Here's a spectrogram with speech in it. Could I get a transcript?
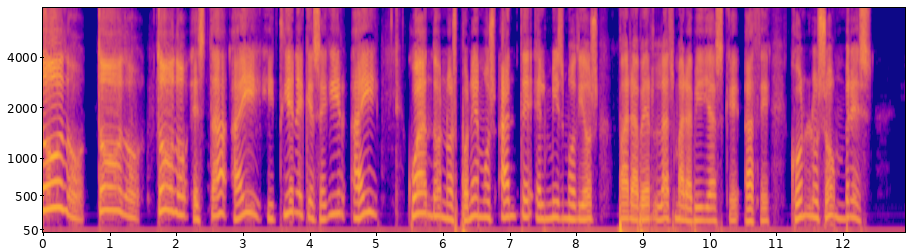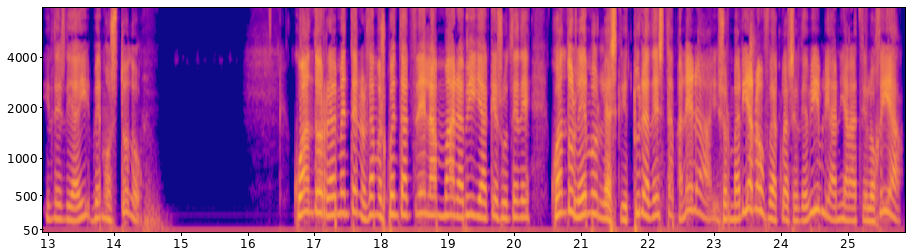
Todo, todo, todo está ahí y tiene que seguir ahí cuando nos ponemos ante el mismo Dios para ver las maravillas que hace con los hombres. Y desde ahí vemos todo cuando realmente nos damos cuenta de la maravilla que sucede cuando leemos la escritura de esta manera. Y Sor María no fue a clases de Biblia ni a la teología,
